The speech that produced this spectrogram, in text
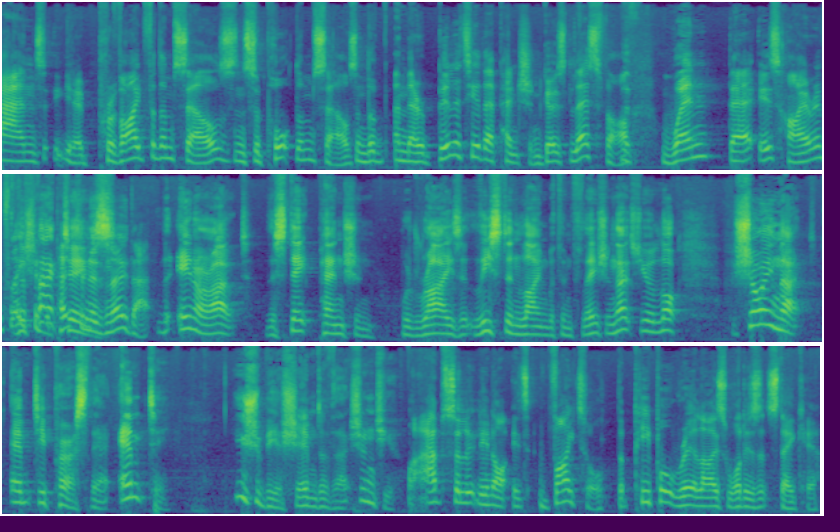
and you know, provide for themselves and support themselves, and, the, and their ability of their pension goes less far when there is higher inflation. The, fact pensioners is, know that. in or out, the state pension would rise at least in line with inflation. That's your lock. Showing that empty purse there, empty. You should be ashamed of that, shouldn't you? Well, absolutely not. It's vital that people realise what is at stake here.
